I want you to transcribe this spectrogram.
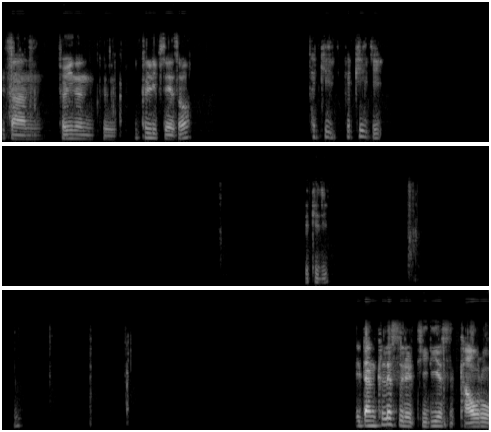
일단 저희는 그 이클립스에서 패키, 패키지 패키지 일단 클래스를 DDS DAO로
